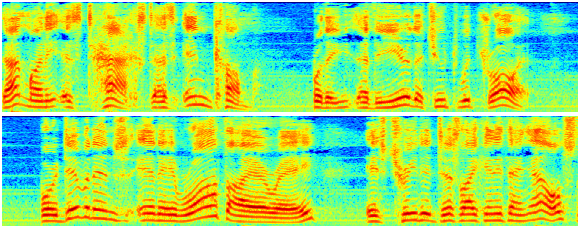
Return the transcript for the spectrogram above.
that money is taxed as income for the at the year that you withdraw it. For dividends in a Roth IRA, is treated just like anything else.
